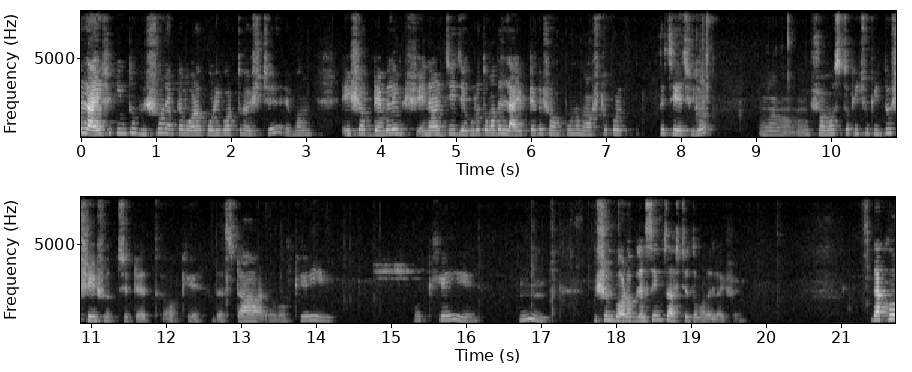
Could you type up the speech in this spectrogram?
তোমাদের লাইফে কিন্তু ভীষণ একটা বড় পরিবর্তন এসছে এবং এইসব ডেভেলপ এনার্জি যেগুলো তোমাদের লাইফটাকে সম্পূর্ণ নষ্ট করতে চেয়েছিল সমস্ত কিছু কিন্তু শেষ হচ্ছে death okay the star okay okay হুম, ভীষণ বড় ব্লেসিংস আসছে তোমাদের লাইফে দেখো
